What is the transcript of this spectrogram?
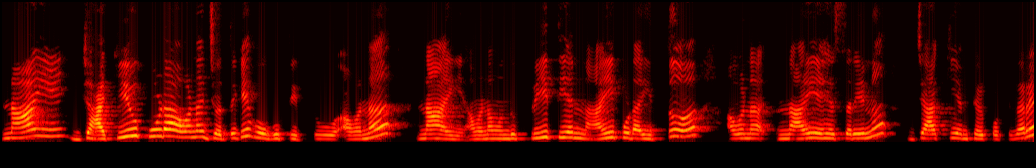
ನಾಯಿ ಜಾಕಿಯು ಕೂಡ ಅವನ ಜೊತೆಗೆ ಹೋಗುತ್ತಿತ್ತು. ಅವನ ನಾಯಿ, ಅವನ ಒಂದು ಪ್ರೀತಿಯ ನಾಯಿ ಕೂಡ ಇತ್ತು. ಅವನ ನಾಯಿಯ ಹೆಸರೇನು? ಜಾಕಿ ಅಂತ ಹೇಳಿ ಕೊಟ್ಟಿದ್ದಾರೆ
